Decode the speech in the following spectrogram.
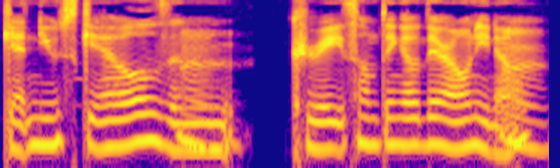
get new skills and Mm. create something of their own, you know?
